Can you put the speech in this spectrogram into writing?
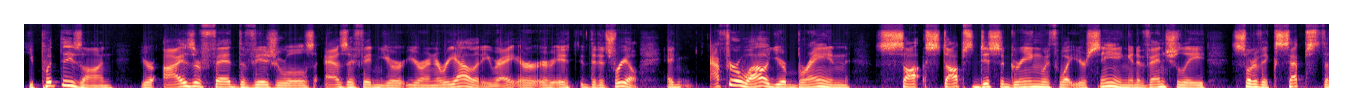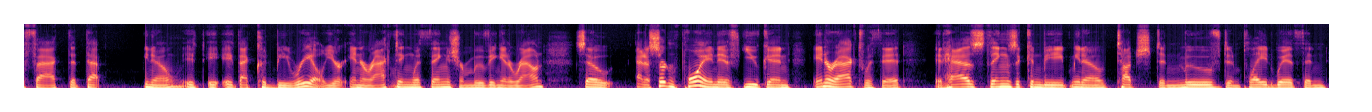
you put these on your eyes are fed the visuals as if in you're you're in a reality, right? Or, or it, that it's real. And after a while, your brain so, stops disagreeing with what you're seeing, and eventually sort of accepts the fact that that you know it, it, it that could be real. You're interacting with things, you're moving it around. So at a certain point, if you can interact with it it has things that can be, you know, touched and moved and played with and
